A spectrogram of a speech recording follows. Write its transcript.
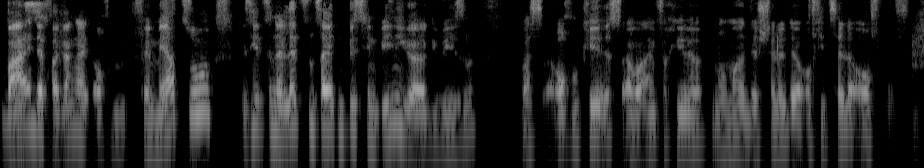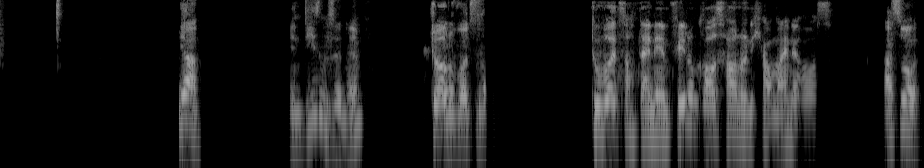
War in der Vergangenheit auch vermehrt so, ist jetzt in der letzten Zeit ein bisschen weniger gewesen, was auch okay ist, aber einfach hier nochmal an der Stelle der offizielle Aufruf. Ja, in diesem Sinne. Stopp. Wolltest du, du, wolltest noch deine Empfehlung raushauen und ich hau meine raus. Ach so,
